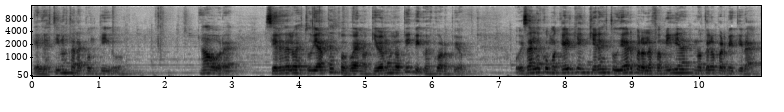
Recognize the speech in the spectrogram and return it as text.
El destino estará contigo. Ahora, si eres de los estudiantes, pues bueno, aquí vemos lo típico, Escorpio. Hoy sales como aquel quien quiere estudiar, pero la familia no te lo permitirá.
